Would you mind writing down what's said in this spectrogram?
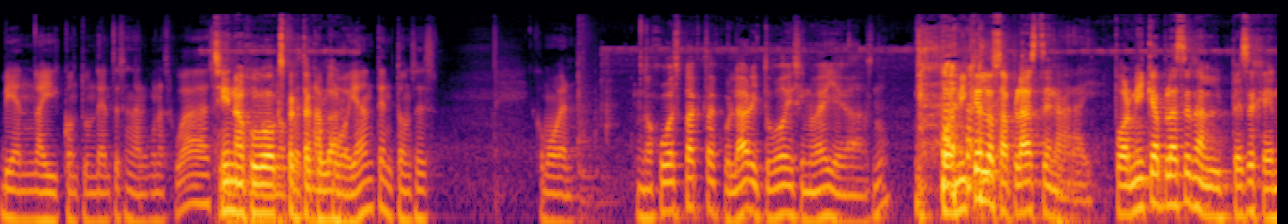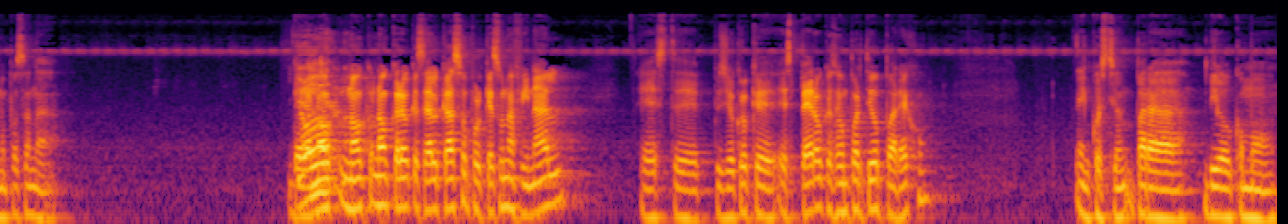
bien, ahí contundentes en algunas jugadas. Sí, no jugó fue tan espectacular. apoyante, entonces, como ven, No jugó espectacular y tuvo 19 llegadas, ¿no? Por mí que los aplasten. caray. Por mí que aplasten al PSG, no pasa nada. Pero Yo- no, no, no creo que sea el caso porque es una final. Este, pues yo creo que espero que sea un partido parejo. En cuestión, para, digo, como,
